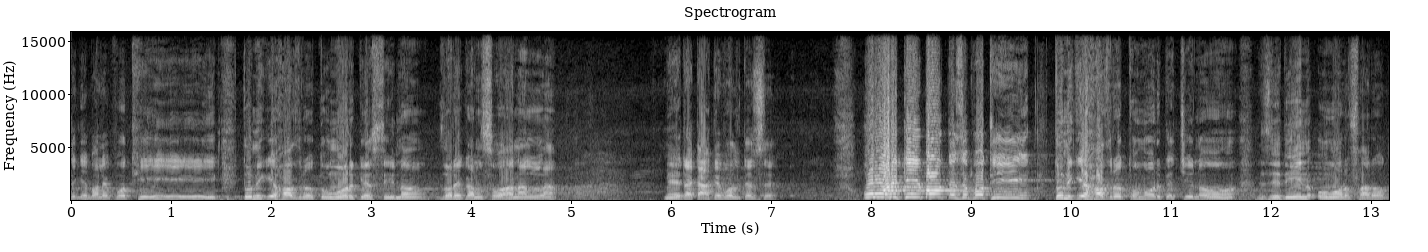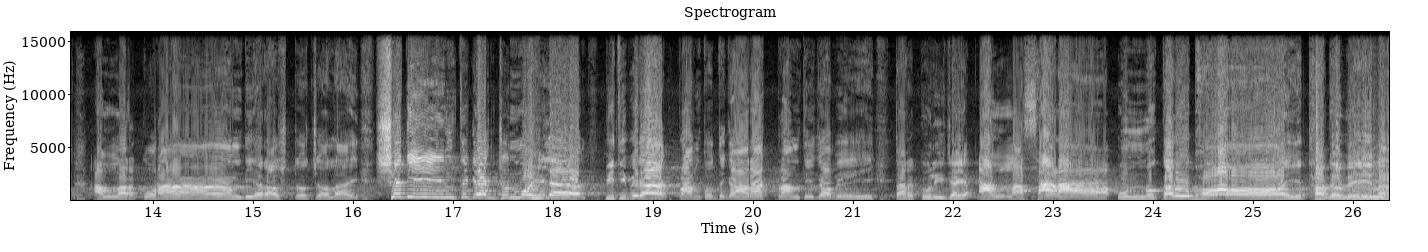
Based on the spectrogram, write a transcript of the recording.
থেকে বলে, পথিক, তুমি কি হজরত উমরকে চিনো? জোরে কান সোহান আল্লাহ মেয়েটা কাকে বলতেছে? উমরকে বলতেছে পথিক? তুমি কি হজরত উমরকে চিনো? যেদিন উমর ফারুক আল্লাহর কোরআন দিয়ে রাষ্ট্র চলায়, সেদিন থেকে একজন মহিলা পৃথিবীর এক প্রান্ত থেকে আর এক প্রান্তে যাবে। তার কলিজায় আল্লাহ ছাড়া অন্য কারও ভয় থাকবে না।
